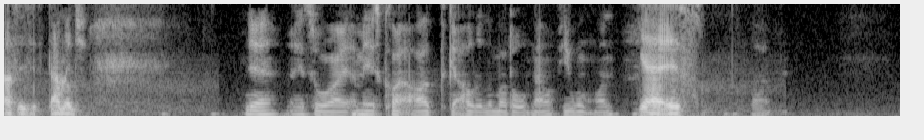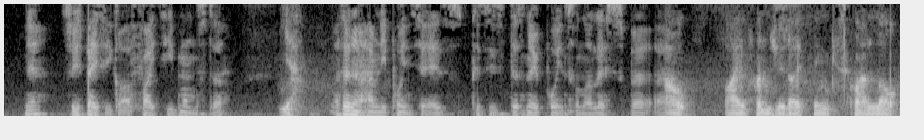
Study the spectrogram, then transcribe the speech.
as is its damage. Yeah, it's all right. I mean, it's quite hard to get hold of the model now if you want one. Yeah, it is. Yeah, so he's basically got a fighty monster. Yeah, I don't know how many points it is because there's no points on the list, but um, about 500, I think. It's quite a lot.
